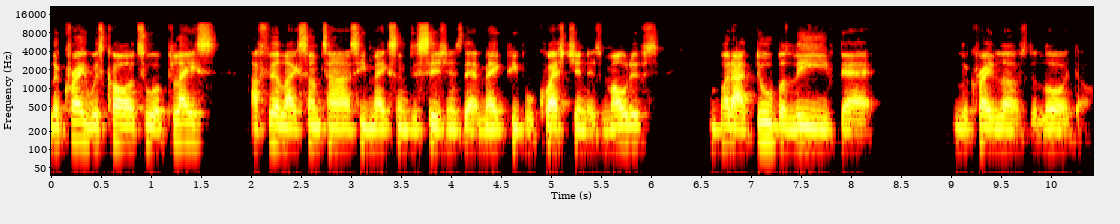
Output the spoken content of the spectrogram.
Lecrae was called to a place. I feel like sometimes he makes some decisions that make people question his motives, but I do believe that Lecrae loves the Lord, though.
